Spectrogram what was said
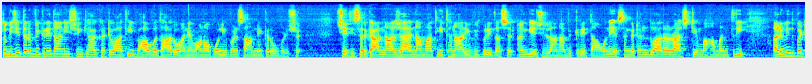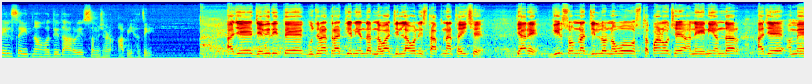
તો બીજી તરફ વિક્રેતાની સંખ્યા ઘટવાથી ભાવ વધારો અને મોનોપોલી પણ સામને કરવો પડશે. જેથી સરકારના જાહેરનામાથી થનારી વિપરીત અસર અંગે જિલ્લાના વિક્રેતાઓને સંગઠન દ્વારા રાષ્ટ્રીય મહામંત્રી અરવિંદ પટેલ સહિતના હોદ્દેદારોએ સમજણ આપી હતી. આજે જેવી રીતે ગુજરાત રાજ્યની અંદર નવા જિલ્લાઓની સ્થાપના થઈ છે, ત્યારે ગીર સોમનાથ જિલ્લો નવો સ્થપાણો છે અને એની અંદર આજે અમે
